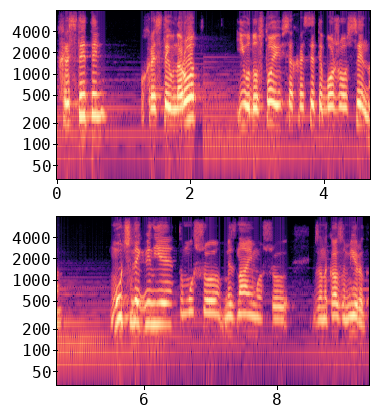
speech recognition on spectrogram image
Хреститель охрестив народ і удостоївся хрестити Божого Сина. Мученик він є, тому що ми знаємо, що за наказом Ірода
